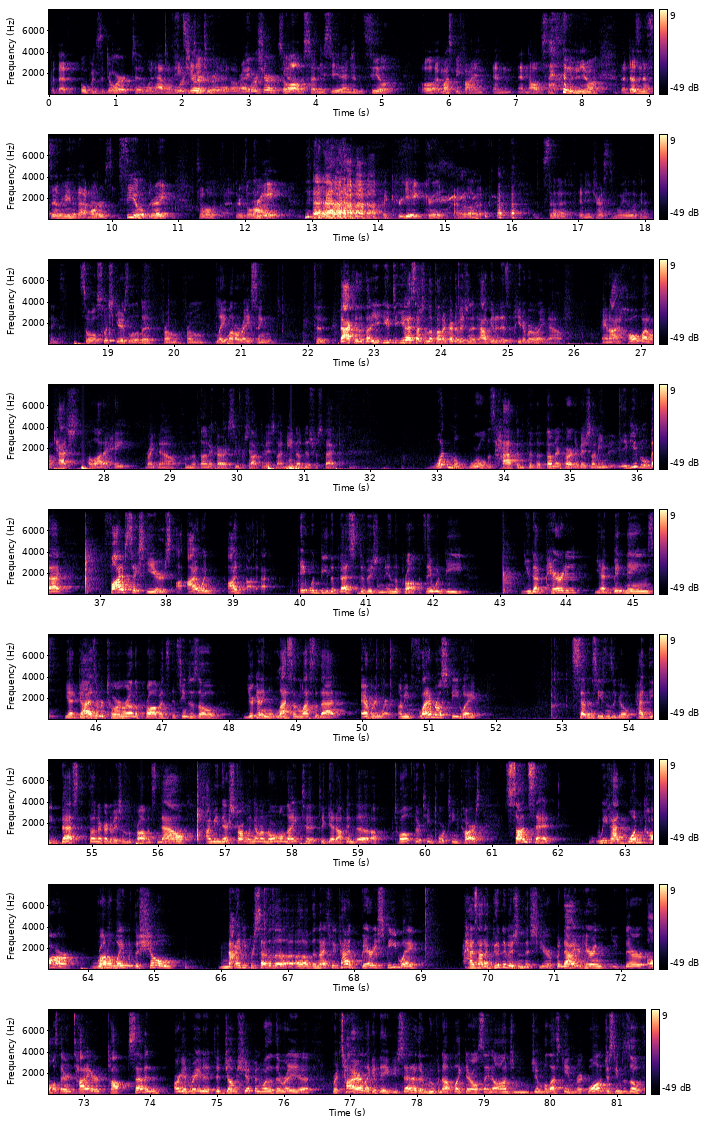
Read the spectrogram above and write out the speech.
But that opens the door to what happened on the For ACT sure. tour there, though, right? For sure. So yeah. all of a sudden you see an engine that's sealed. Oh, it must be fine, and and all of a sudden, you know, that doesn't necessarily mean that that motor's sealed, right? So uh, there's a lot. Create. Of, the create, great. I love it. It's uh, an interesting way of looking at things. So we'll switch gears a little bit from from late model racing to back to the Thunder. You, you, you guys touched on the Thundercar division and how good it is at Peterborough right now. And I hope I don't catch a lot of hate right now from the Thundercar Superstock division. I mean no disrespect. What in the world has happened to the Thundercar division? I mean, if you go back five, six years, I would, I, I it would be the best division in the province. It would be you'd had parity, you had big names, you had guys that were touring around the province. It seems as though you're getting less and less of that everywhere. I mean, Flamborough Speedway, seven seasons ago, had the best Thundercar division in the province. Now, I mean, they're struggling on a normal night to, to get up into up 12, 13, 14 cars. Sunset, we've had one car run away with the show 90% of the of the nights we've had. Barrie Speedway has had a good division this year, but now you're hearing they're almost their entire top seven are getting ready to, to jump ship, and whether they're ready to retire like a Dave Doucette or they're moving up like Daryl St. Ange and Jim Bolesky and Rick Wald. It just seems as though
